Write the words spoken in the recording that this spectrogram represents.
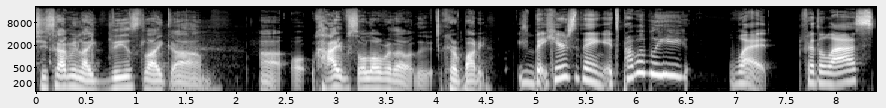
she's having like these like um uh hives all over the her body. But here's the thing it's probably what for the last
